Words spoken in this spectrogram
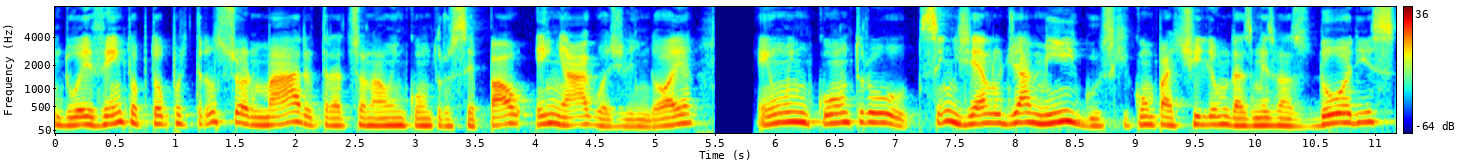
do evento optou por transformar o tradicional encontro CEPAL em Águas de Lindóia em um encontro singelo de amigos que compartilham das mesmas dores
